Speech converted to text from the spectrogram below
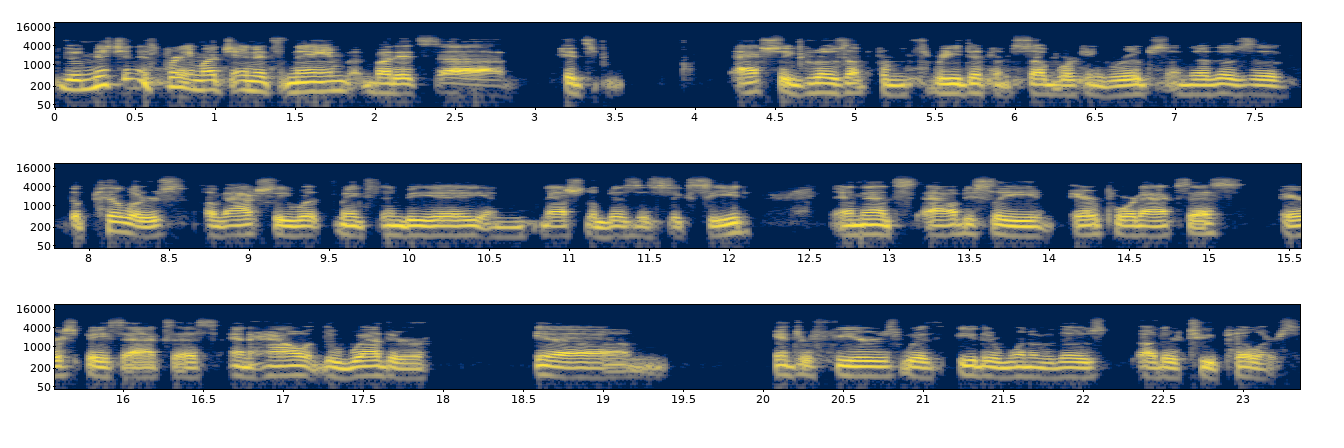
The mission is pretty much in its name, but it's uh, it's actually grows up from three different sub working groups, and those are the pillars of actually what makes NBAA and national business succeed. And that's obviously airport access, airspace access, and how the weather um, interferes with either one of those other two pillars.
